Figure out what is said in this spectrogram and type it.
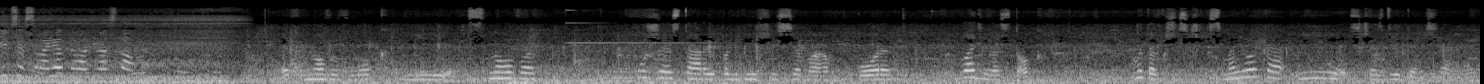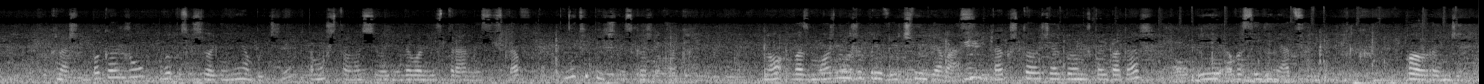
Садимся в самолет на Владивосток. Это новый влог и снова уже старый полюбившийся вам город Владивосток. Мы только что сошли с самолета и сейчас двигаемся к нашему багажу. Выпуск сегодня необычный, потому что у нас сегодня довольно странный состав. Нетипичный, скажем так. Но, возможно, уже привычный для вас. Так что сейчас будем искать багаж и воссоединяться. Power Ranger.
